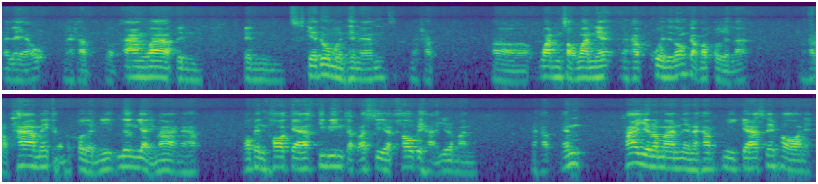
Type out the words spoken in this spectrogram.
ไปแล้วนะครับอ้างว่าเป็นเป็น schedule maintenance นะครับวันสองวันนี้นะครับควรจะต้องกลับมาเปิดแล้วนะครับถ้าไม่กลับมาเปิดนี้เรื่องใหญ่มากนะครับ เพราะเป็นท่อแก๊สที่วิ่งจากรัสเซียเข้าไปหาเยอรมันนะครับงั้น ถ้าเยอรมันเนี่ยนะครับมีแก๊สไม่พอเนี่ย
